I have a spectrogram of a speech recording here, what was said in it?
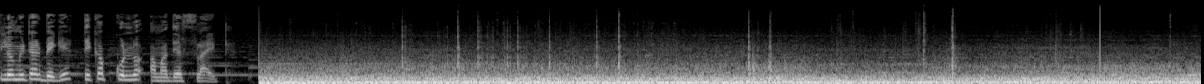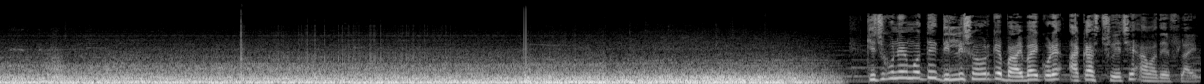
কিলোমিটার বেগে টেক আপ করল আমাদের ফ্লাইট কিছুক্ষণের মধ্যে দিল্লি শহরকে বাই বাই করে আকাশ ছুঁয়েছে আমাদের ফ্লাইট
